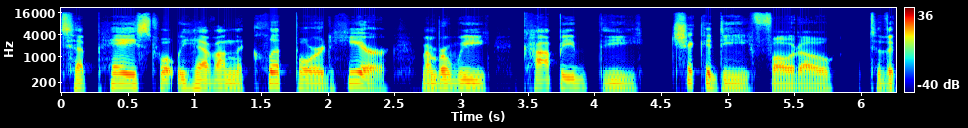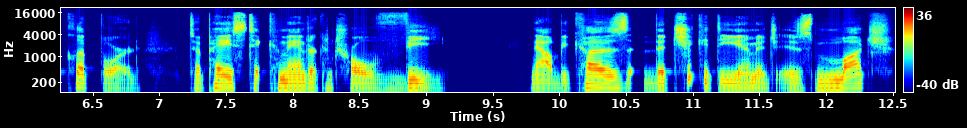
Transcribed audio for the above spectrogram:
to paste what we have on the clipboard here. Remember, we copied the chickadee photo to the clipboard. To paste, hit Command or Control V. Now, because the chickadee image is much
